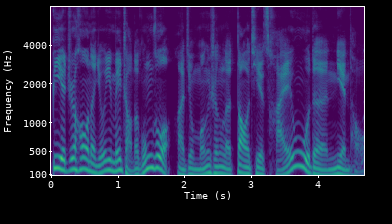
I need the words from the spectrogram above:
毕业之后呢，由于没找到工作啊，就萌生了盗窃财物的念头，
